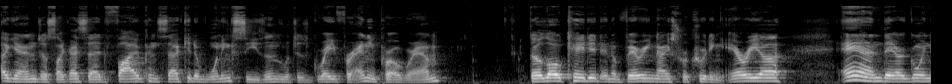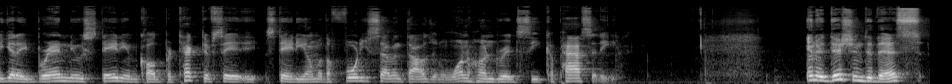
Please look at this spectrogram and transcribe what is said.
again, just like I said, five consecutive winning seasons, which is great for any program. They're located in a very nice recruiting area, and they are going to get a brand new stadium called Protective Stadium with a 47,100 seat capacity. In addition to this,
